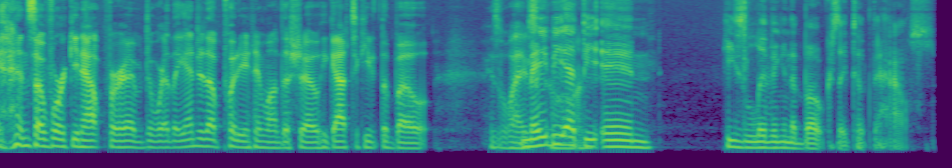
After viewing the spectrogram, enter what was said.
it ends up working out for him to where they ended up putting him on the show. He got to keep the boat. His wife Maybe at the end, he's living in the boat because they took the house.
